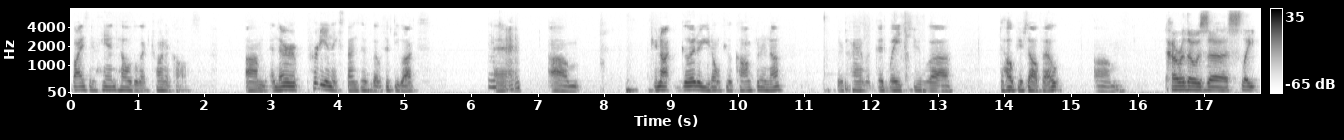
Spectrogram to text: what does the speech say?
buy some handheld electronic calls. Um, and they're pretty inexpensive, about 50 bucks. Okay. And um, if you're not good or you don't feel confident enough, they're kind of a good way to uh, to help yourself out. Um, How are those uh, slate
